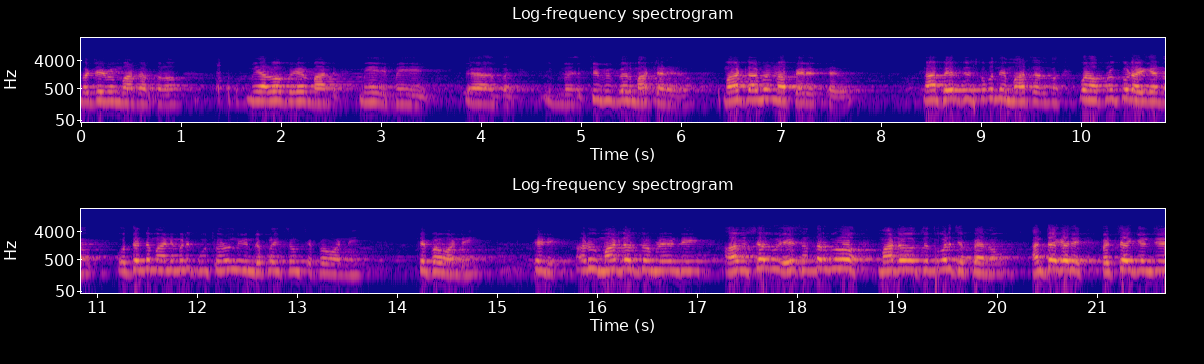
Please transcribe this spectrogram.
బడ్జెట్ మేము మాట్లాడుతున్నాం. మీ అల్వప్ప గారు మాట మీ మీ చీఫ్ విప్ గారు మాట్లాడారు. మాట్లాడమని నా పేరు ఎత్తారు. నా పేరు తీసుకోకపోతే నేను మాట్లాడను. పోనీ అప్పుడు కూడా అడిగాను. వద్దంటే మా అన్ని కూర్చోను నేను రిప్లై ఇచ్చాను చెప్పేవాడిని చెప్పేవాడిని. ఏంటి? అడుగు మాట్లాడుతున్నప్పుడు ఏంటి? ఆ విషయాలు ఏ సందర్భంలో మాట్లాడవచ్చిందో కూడా చెప్పాను. అంతేగాని ప్రత్యేకించి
